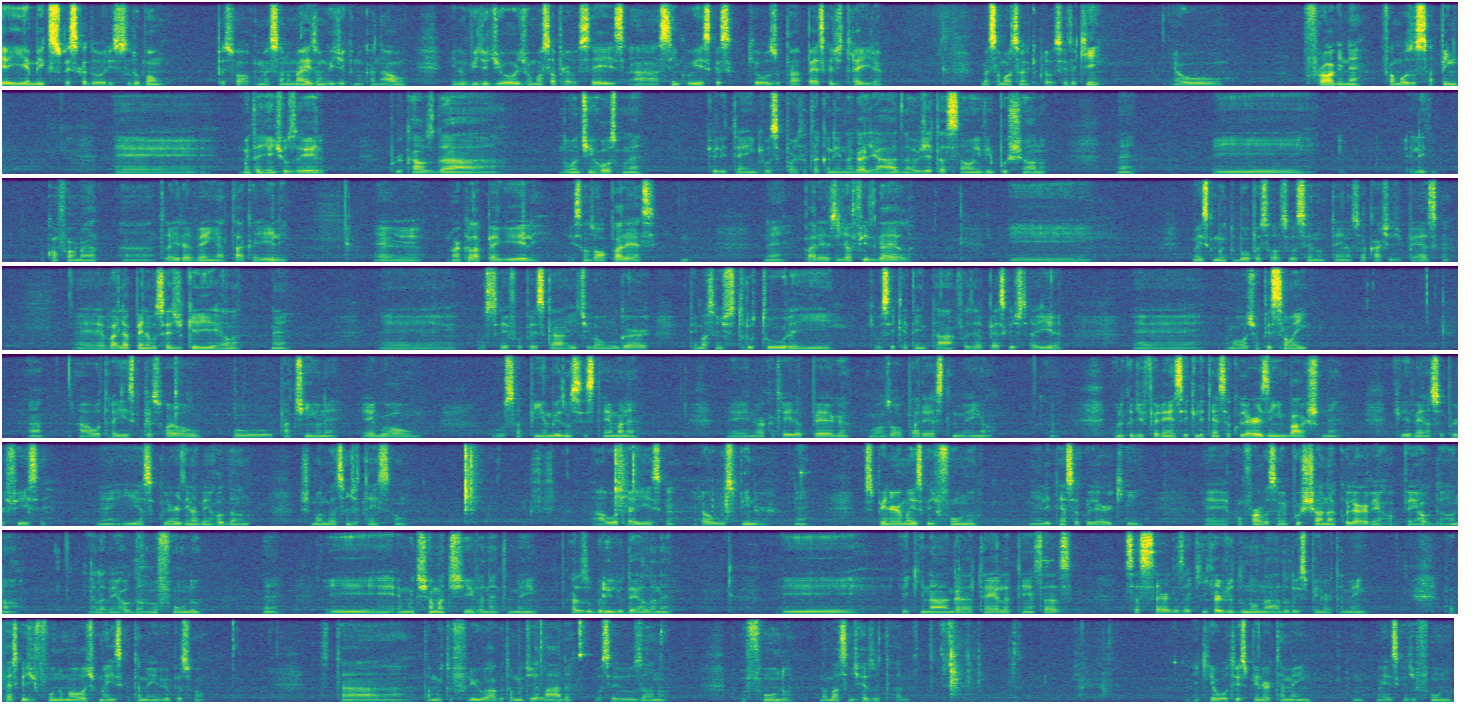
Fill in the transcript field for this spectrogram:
E aí amigos pescadores, tudo bom? Pessoal, começando mais um vídeo aqui no canal E no vídeo de hoje vou mostrar para vocês as 5 iscas que eu uso para pesca de traíra Vou começar mostrando aqui para vocês aqui É o frog, né? O famoso sapim é... Muita gente usa ele por causa da... do anti-enrosco, né? Que ele tem, que você pode estar tacando na galhada, na vegetação e vir puxando, né? E ele conforme a, a traíra vem e ataca ele, é, na hora que ela pega ele, esse anzol aparece, né? Aparece e já fisga ela. E uma isca muito boa, pessoal. Se você não tem na sua caixa de pesca, é, vale a pena você adquirir ela, né? É, você for pescar e tiver um lugar que tem bastante estrutura e que você quer tentar fazer a pesca de traíra, é, é uma ótima opção aí. A outra isca, pessoal, é o, o patinho, né? É igual o sapinho, mesmo sistema, né? É, na hora que a traíra pega, o anzol aparece também, ó. A única diferença é que ele tem essa colherzinha embaixo, né? Que ele vem na superfície, né? E essa colherzinha vem rodando, chamando bastante atenção. A outra isca é o spinner, né? O spinner é uma isca de fundo, né? Ele tem essa colher aqui. É, conforme você vem puxando, a colher vem, vem rodando, ó ela vem rodando no fundo, né? E é muito chamativa, né, também, por causa do brilho dela, né? E, e aqui na garatela tem essas, essas cerdas aqui que ajudam no nado do spinner também. Para pesca de fundo, uma ótima isca também, viu, pessoal? Está tá muito frio, a água está muito gelada, você usando no fundo, dá bastante resultado. Aqui é o outro spinner também, uma isca de fundo.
